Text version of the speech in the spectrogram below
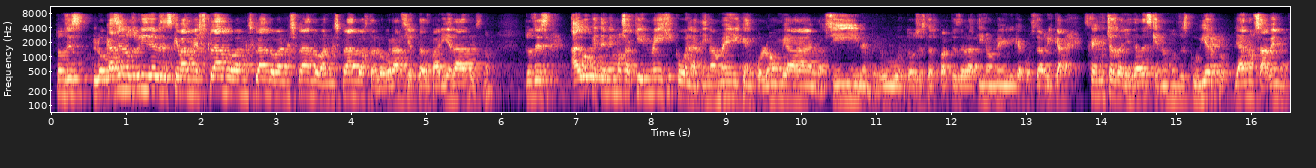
Entonces lo que hacen los breeders es que van mezclando, van mezclando, van mezclando, van mezclando hasta lograr ciertas variedades, ¿no? Entonces, algo que tenemos aquí en México, en Latinoamérica, en Colombia, en Brasil, en Perú, en todas estas partes de Latinoamérica, Costa Rica, es que hay muchas variedades que no hemos descubierto, ya no sabemos.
